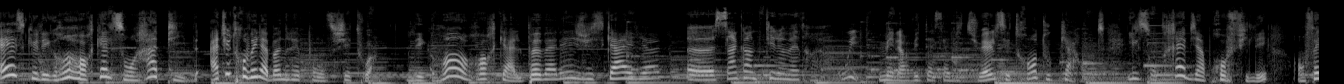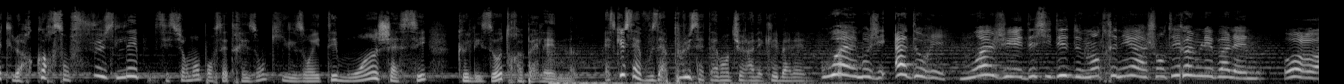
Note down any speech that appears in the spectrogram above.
Est-ce que les grands rorquals sont rapides? As-tu trouvé la bonne réponse chez toi? Les grands rorquals peuvent aller jusqu'à, euh, 50 km/h. Oui, mais leur vitesse habituelle, c'est 30 ou 40. Ils sont très bien profilés. En fait, leurs corps sont fuselés. C'est sûrement pour cette raison qu'ils ont été moins chassés que les autres baleines. Est-ce que ça vous a plu cette aventure avec les baleines? Ouais, moi j'ai adoré. Moi j'ai décidé de m'entraîner à chanter comme les baleines. Oh voilà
